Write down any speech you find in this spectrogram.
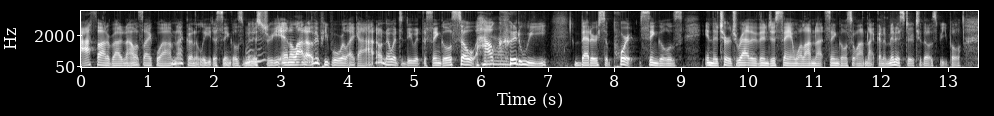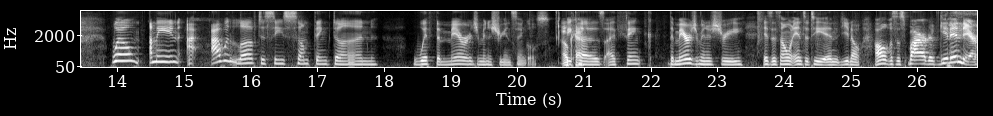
I thought about it and I was like, well, I'm not going to lead a singles Mm-hmm. ministry. And a lot of other people were like, I don't know what to do with the singles. So, how could we better support singles in the church rather than just saying, well, I'm not single, so I'm not going to minister to those people? well i mean i i would love to see something done with the marriage ministry and singles Okay. because i think the marriage ministry is its own entity and you know all of us aspire to get in there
